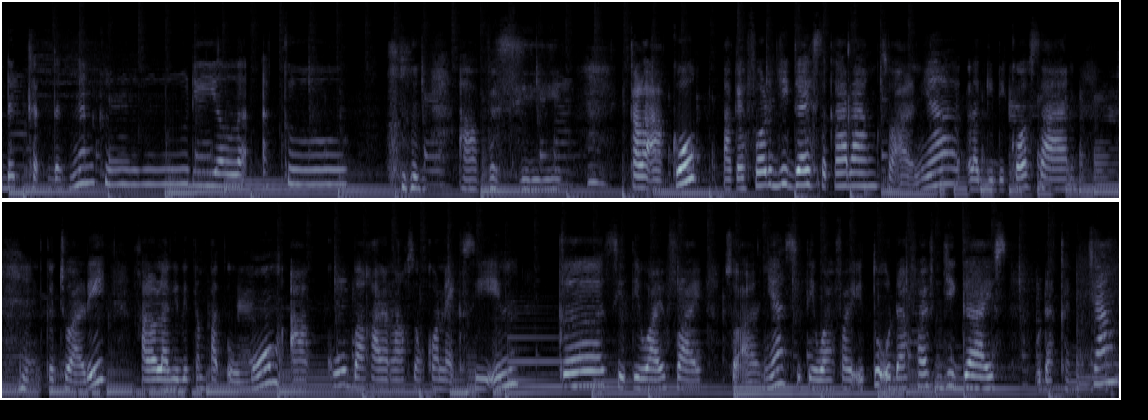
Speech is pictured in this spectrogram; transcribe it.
dekat denganku, dialah aku. Apa sih? Kalau aku pakai 4G guys sekarang, soalnya lagi di kosan. Kecuali kalau lagi di tempat umum, aku bakalan langsung koneksiin ke city wifi. Soalnya city wifi itu udah 5G guys. Udah kencang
